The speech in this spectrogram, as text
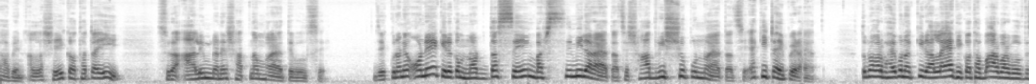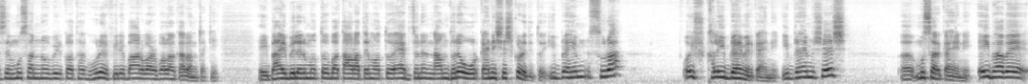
পাবেন। আল্লাহ সেই কথাটাই সুরা আল ইমরানের সাত নম্বর আয়াতে বলছে যে, কোরআনে অনেক এরকম not the same but similar আয়াত আছে, সাদৃশ্যপূর্ণ আয়াত আছে, একই টাইপের আয়াত। তোমরা আবার ভাইবো না কি আল্লাহ একই কথা বারবার বলতেছে মুসান নবীর কথা ঘুরে ফিরে বারবার বলার কারণটা কি? এই বাইবেলের মতো বা তাওরাতের মতো একজনের নাম ধরে ওর কাহিনী শেষ করে দিত। ইব্রাহিম সুরা, ওই খালি ইব্রাহিমের কাহিনী। ইব্রাহিম শেষ মুসার কাহিনী। এইভাবে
